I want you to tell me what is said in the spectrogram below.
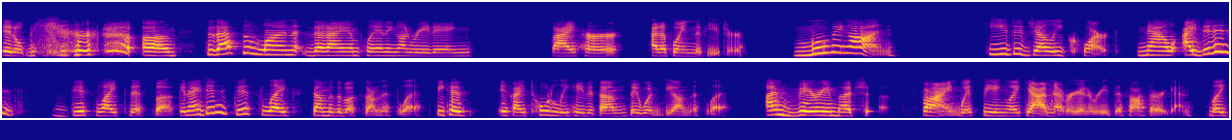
It'll be here. Um, so that's the one that I am planning on reading by her at a point in the future. Moving on, P. Djèlí Clark. Now, I didn't dislike this book, and I didn't dislike some of the books on this list because if I totally hated them, they wouldn't be on this list. I'm very much fine with being like, yeah, I'm never going to read this author again. Like,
